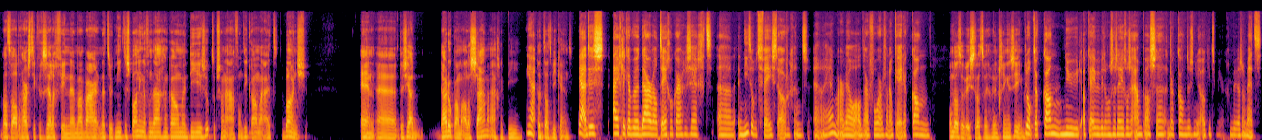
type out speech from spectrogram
wat we altijd hartstikke gezellig vinden, maar waar natuurlijk niet de spanningen vandaan gaan komen die je zoekt op zo'n avond. Die komen uit de bunch. En eh, dus ja, daardoor kwam alles samen eigenlijk die, Ja. dat, dat weekend. Ja, dus eigenlijk hebben we daar wel tegen elkaar gezegd, eh, niet op het feest overigens, eh, hè, maar wel al daarvoor van oké, er kan, Omdat we wisten dat we hun gingen zien. klopt, er kan nu, oké, we willen onze regels aanpassen, er kan dus nu ook iets meer gebeuren met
